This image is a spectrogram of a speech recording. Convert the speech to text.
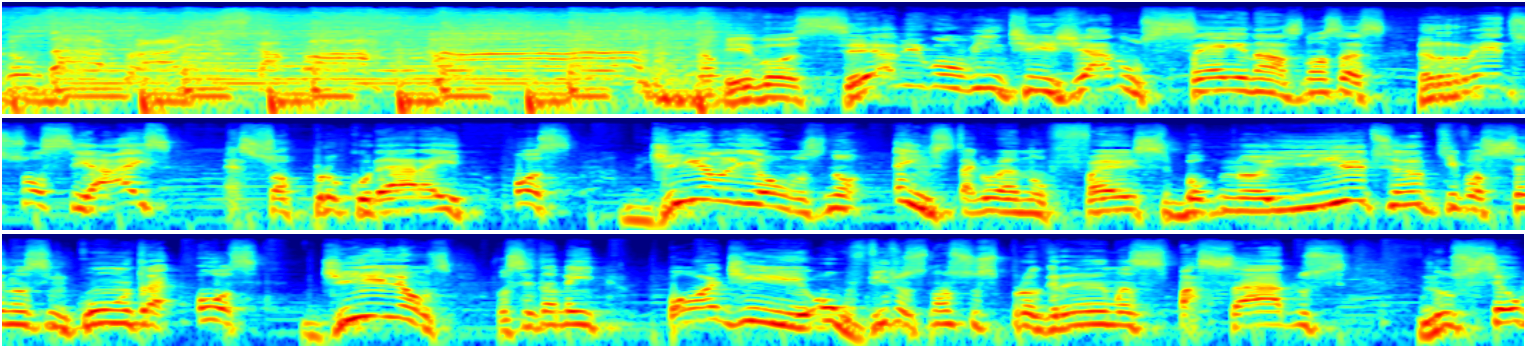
Não dá pra escapar. Ah, E você, amigo ouvinte, já nos segue nas nossas redes sociais? É só procurar aí os Dillions no Instagram, no Facebook, no YouTube, que você nos encontra os Dillions. Você também pode ouvir os nossos programas passados no seu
